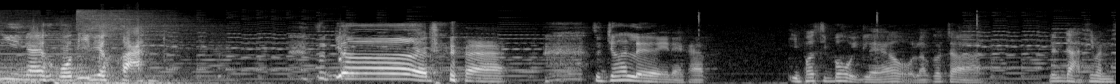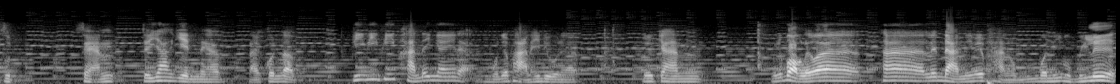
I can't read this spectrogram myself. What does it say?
นี่ไงโอ้โหทีเดียวผ่านสุดยอด สุดยอดเลยนะครับ impossible อีกแล้ว เราก็จะเล่นด่านที่มันสุดแสนจะยากเย็นนะครับ หลายคนแบบพี่พี่พี่ผ่านได้ไงเนี่ยผมจะผ่านให้ดูนะครับโดยการผมจะบอกเลยว่า ถ้าเล่นด่านนี้ไม่ผ่านผมวันนี้ผมไม่เลิก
